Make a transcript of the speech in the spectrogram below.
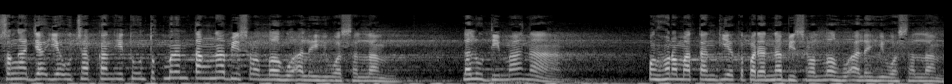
Sengaja ia ucapkan itu untuk menentang Nabi Shallallahu Alaihi Wasallam. Lalu di mana penghormatan dia kepada Nabi Shallallahu Alaihi Wasallam?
